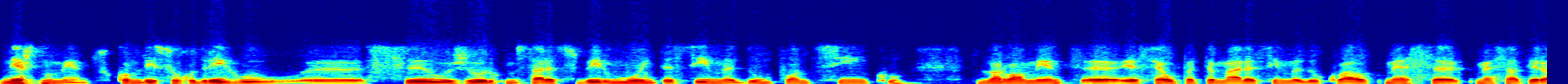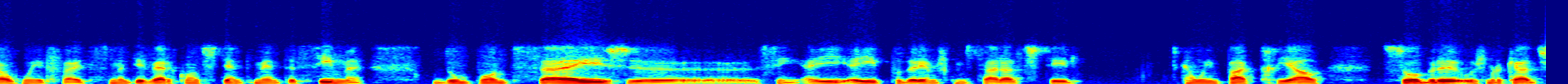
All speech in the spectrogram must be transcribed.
neste momento. Como disse o Rodrigo, eh, se o juro começar a subir muito acima de 1,5, normalmente eh, esse é o patamar acima do qual começa, começa a ter algum efeito. Se mantiver consistentemente acima de 1,6, eh, sim, aí, aí poderemos começar a assistir a um impacto real sobre os mercados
